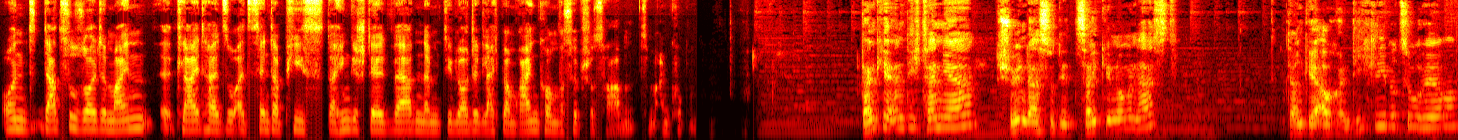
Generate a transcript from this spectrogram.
Und dazu sollte mein äh, Kleid halt so als Centerpiece dahingestellt werden, damit die Leute gleich beim Reinkommen was Hübsches haben zum Angucken. Danke an dich, Tanja. Schön, dass du dir Zeit genommen hast. Danke auch an dich, lieber Zuhörer,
